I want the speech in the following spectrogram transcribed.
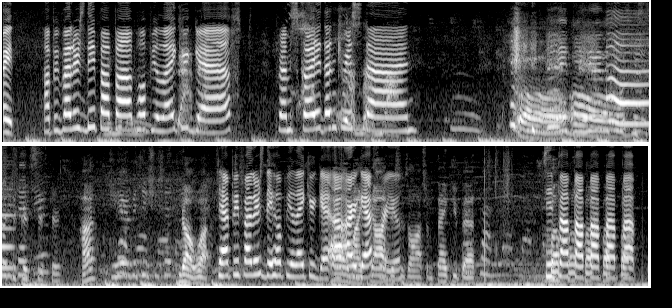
Right. Happy Father's Day, Papa. Hope you like your gift from Scarlett and Tristan. Oh, Babe, did you hear oh, everything such a good she said to you? sister. Huh? Did you hear everything she said? No, what? Say Happy Father's Day. Hope you like your gift, uh, oh our my gift God, for you. this is awesome. Thank you, Beth. Say Pop, Papa, pop, pop, Papa, pop, Papa.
